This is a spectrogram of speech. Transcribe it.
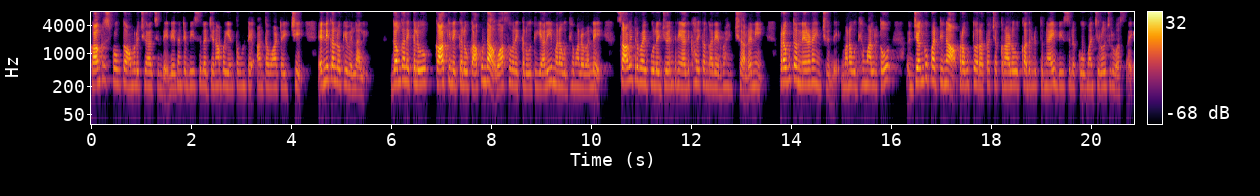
కాంగ్రెస్ ప్రభుత్వం అమలు చేయాల్సిందే. లేదంటే బీసీల జనాభా ఎంత ఉంటే అంత వాటా ఇచ్చి ఎన్నికల్లోకి వెళ్ళాలి. దొంగ లెక్కలు కాకి లెక్కలు కాకుండా వాస్తవ లెక్కలు తీయాలి మన ఉద్యమాల వల్లే. సావిత్రిబాయి పూలే జయంతిని అధికారికంగా నిర్వహించాలని ప్రభుత్వం నిర్ణయించింది. మన ఉద్యమాలతో జంగు పట్టిన ప్రభుత్వ రథచక్రాలు కదులుతున్నాయి. బీసీలకు మంచి రోజులు వస్తాయి.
